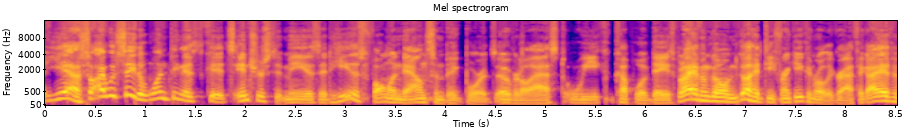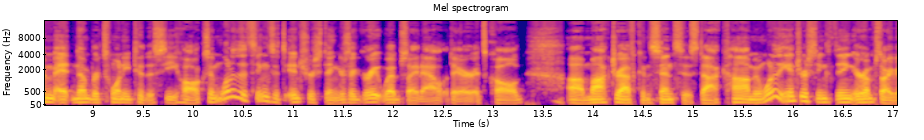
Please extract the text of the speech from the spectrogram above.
Yeah, so I would say the one thing that's it's interested me is that he has fallen down some big boards over the last week, couple of days. But I have him going. Go ahead, T. Frank. You can roll the graphic. I have him at number twenty to the Seahawks. And one of the things that's interesting, there's a great website out there. It's called uh, MockDraftConsensus.com. And one of the interesting things, or I'm sorry,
